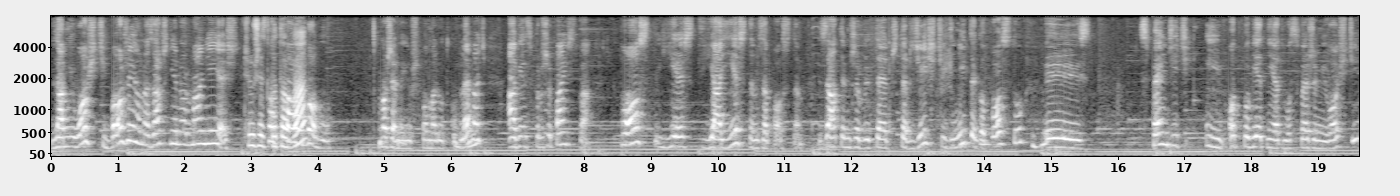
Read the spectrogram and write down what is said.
dla miłości Bożej ona zacznie normalnie jeść. Czy już jest to gotowa? Bogu. Możemy już pomalutku wlewać, a więc proszę Państwa, post jest, ja jestem za postem, za tym, żeby te 40 dni tego postu y, spędzić i w odpowiedniej atmosferze miłości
